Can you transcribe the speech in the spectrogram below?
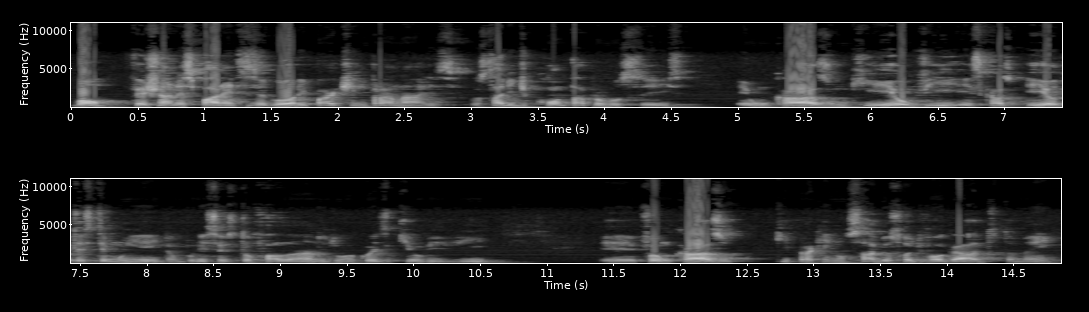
Bom, fechando esse parênteses agora e partindo para análise, gostaria de contar para vocês é um caso que eu vi, esse caso eu testemunhei, então por isso eu estou falando de uma coisa que eu vivi. É, foi um caso que, para quem não sabe, eu sou advogado também,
